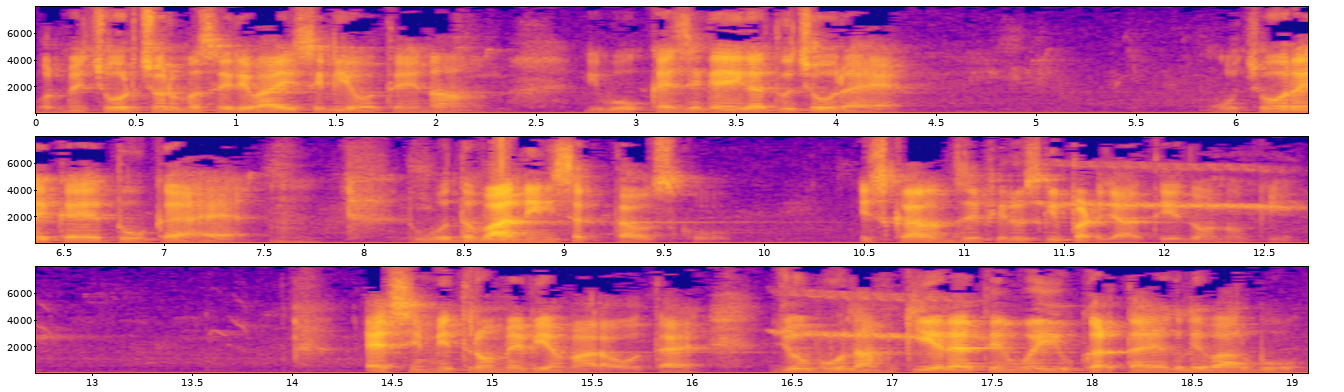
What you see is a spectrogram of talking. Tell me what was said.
उनमें चोर चोर मसेरे भाई इसीलिए होते हैं ना। कि वो कैसे कहेगा, तू चोर है? वो चोर है, कहे, तू क्या है? तो वो दबा नहीं सकता उसको। इस कारण से फिर उसकी पट जाती है दोनों की। ऐसे मित्रों में भी हमारा होता है, जो भूल हम किए रहते हैं, वही करता है अगले बार वो।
